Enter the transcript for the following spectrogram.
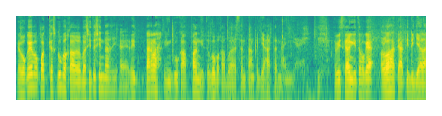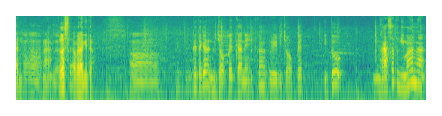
Nah pokoknya podcast gue bakal bahas itu sih ntar sih eh, Ntar lah minggu kapan gitu gue bakal bahas tentang kejahatan anjay Tapi sekarang gitu pokoknya lo hati-hati di jalan ah, Nah bener. terus apa lagi tuh? Eh, Kita kan dicopet kan ya Itu kan udah dicopet Itu ngerasa tuh gimana?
